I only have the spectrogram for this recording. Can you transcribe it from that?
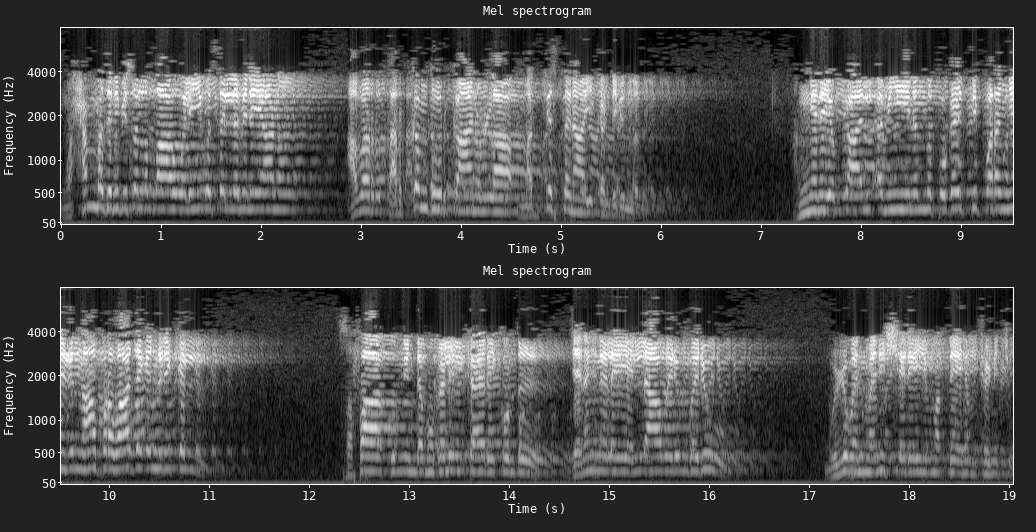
മുഹമ്മദ് നബി സല്ലാഹു അലൈ വസല്ലമിനെയാണ് അവർ തർക്കം തീർക്കാനുള്ള മധ്യസ്ഥനായി കണ്ടിരുന്നത്. അങ്ങനെയൊക്കെ അൽ അമീൻ എന്ന് പുകഴ്ത്തി പറഞ്ഞിരുന്ന ആ പ്രവാചകൻ ഒരിക്കൽ സഫാ കുന്നിന്റെ മുകളിൽ കയറിക്കൊണ്ട് ജനങ്ങളെ എല്ലാവരും വരൂ. മുഴുവൻ മനുഷ്യരെയും അദ്ദേഹം ക്ഷണിച്ചു.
